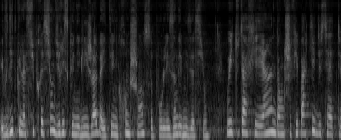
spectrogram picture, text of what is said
et vous dites que la suppression du risque négligeable a été une grande chance pour les indemnisations. Oui, tout à fait. Hein. Donc, je fais partie de cette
